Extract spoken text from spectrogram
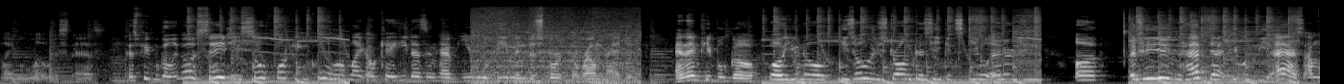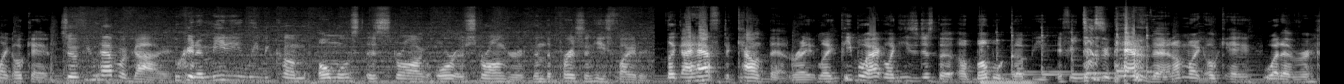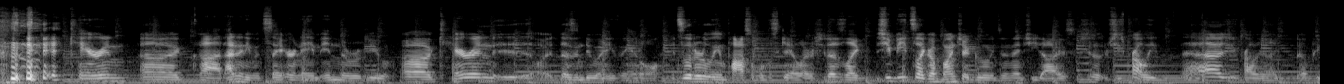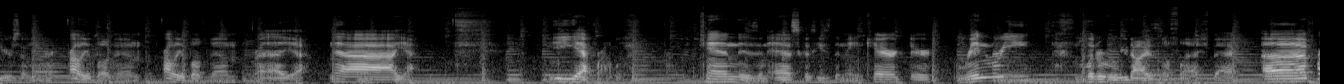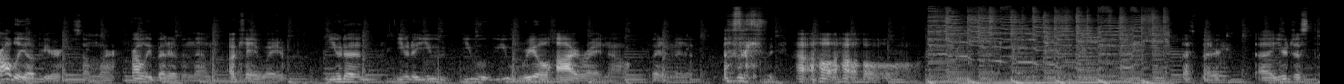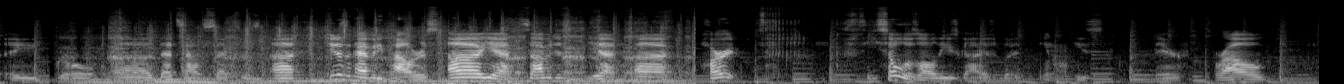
Like lowest S. Because people go like, oh, Sage, he's so fucking cool. I'm like, okay, he doesn't have evil demon distort the realm magic. And then people go, well, you know, he's always strong because he can steal energy. Uh, if he didn't have that, he would be ass. I'm like, okay. So if you have a guy who can immediately become almost as strong or as stronger than the person he's fighting, like I have to count that, right? Like people act like he's just a, a bubble guppy if he doesn't have that. I'm like, okay, whatever. Karen, uh, God, I didn't even say her name in the review. Uh, Karen uh, doesn't do anything at all. It's literally impossible to scale her. She does like, she beats like a bunch of goons and then she dies. She's, she's probably, uh, she's probably like up here somewhere. Probably above him. Probably above them. Uh, yeah. Uh, yeah. Yeah, probably. Ken is an S because he's the main character. Rinri literally dies in a flashback. Uh, probably up here somewhere. Probably better than them. Okay, wait. Yuta, Yuta, you, you, you real high right now. Wait a minute. oh. That's better. Uh, you're just a girl. Uh, that sounds sexist. Uh, she doesn't have any powers. Uh, yeah, so I'm just, yeah, uh, Heart, he solos all these guys, but, you know, he's there. Rao,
